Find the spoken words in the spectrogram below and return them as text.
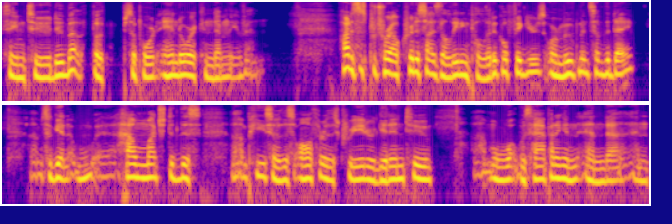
seem to do both, both support and or condemn the event? How does this portrayal criticize the leading political figures or movements of the day? Um, so again, how much did this um, piece or this author, this creator get into um, what was happening and, and, uh, and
